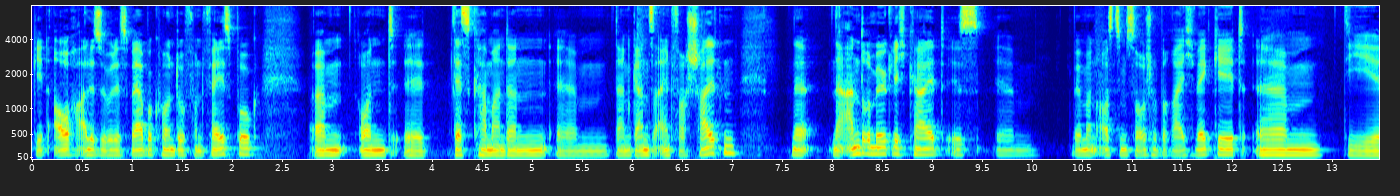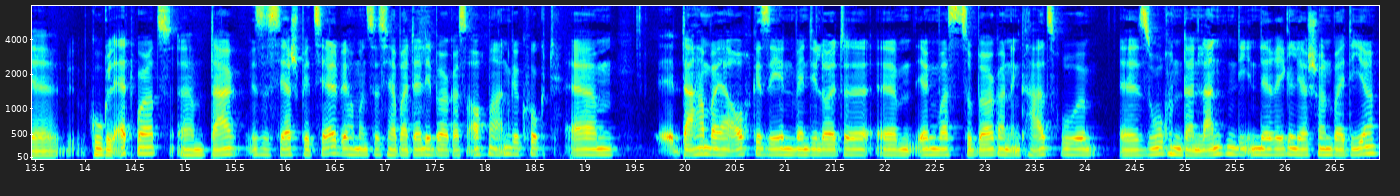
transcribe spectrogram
geht auch alles über das Werbekonto von Facebook. Ähm, und äh, das kann man dann, ähm, dann ganz einfach schalten. Eine, andere Möglichkeit ist, ähm, wenn man aus dem Social-Bereich weggeht, ähm, die äh, Google AdWords. Ähm, da ist es sehr speziell. Wir haben uns das ja bei Deli Burgers auch mal angeguckt. Ähm, äh, da haben wir ja auch gesehen, wenn die Leute ähm, irgendwas zu Burgern in Karlsruhe äh, suchen, dann landen die in der Regel ja schon bei dir.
